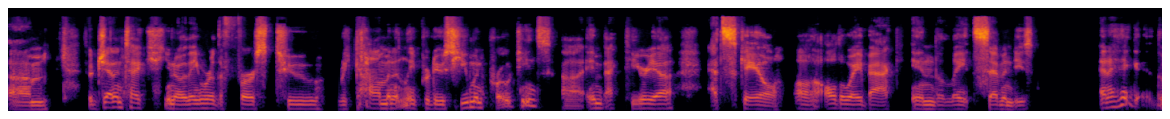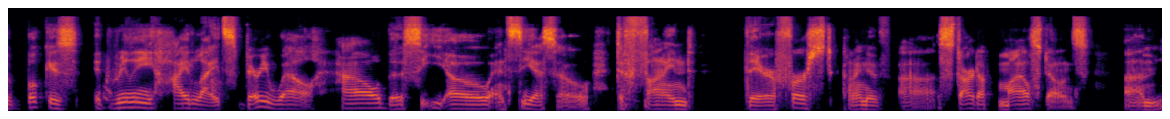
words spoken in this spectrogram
Um, so Genentech, you know, they were the first to recombinantly produce human proteins uh, in bacteria at scale, uh, all the way back in the late 70s. And I think the book is, it really highlights very well how the CEO and CSO defined their first kind of uh, startup milestones. Um,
